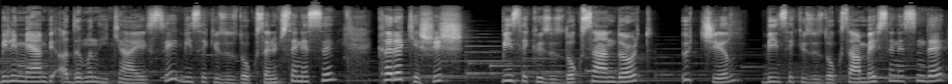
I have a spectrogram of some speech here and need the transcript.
Bilinmeyen bir adamın hikayesi 1893 senesi. Kara Keşiş 1894, 3 yıl 1895 senesinde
